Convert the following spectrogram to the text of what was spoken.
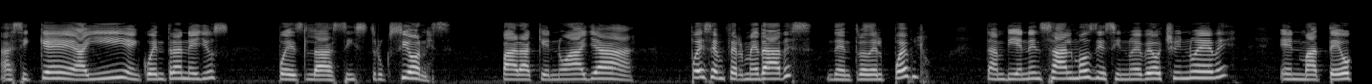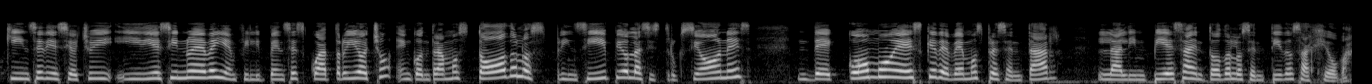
Así que ahí encuentran ellos pues las instrucciones para que no haya pues enfermedades dentro del pueblo. También en Salmos 19, 8 y 9 en Mateo 15, 18 y 19 y en Filipenses 4 y 8 encontramos todos los principios, las instrucciones de cómo es que debemos presentar la limpieza en todos los sentidos a Jehová.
